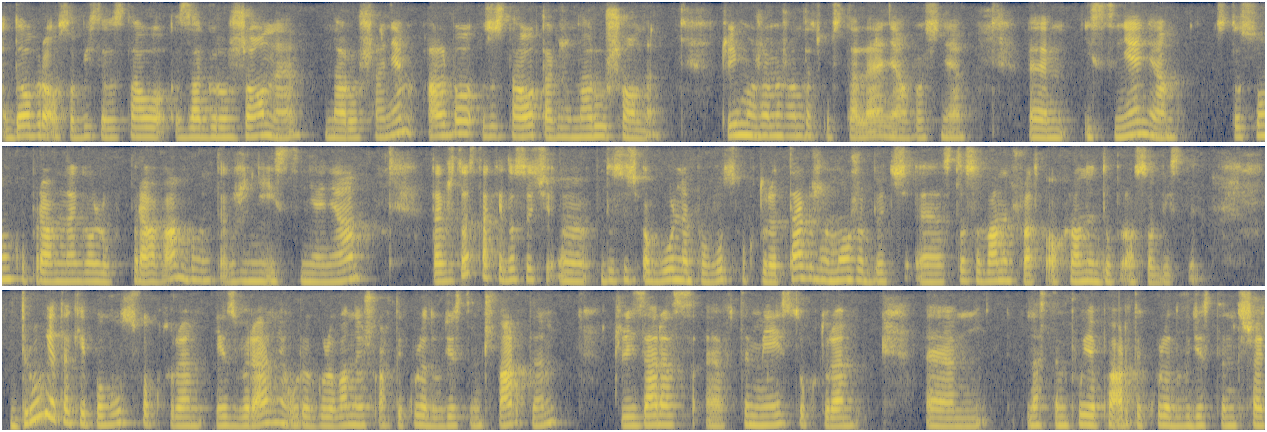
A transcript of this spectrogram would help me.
dobro osobiste zostało zagrożone naruszeniem albo zostało także naruszone. Czyli możemy żądać ustalenia właśnie istnienia stosunku prawnego lub prawa, bądź także nieistnienia. Także to jest takie dosyć, e, dosyć ogólne powództwo, które także może być e, stosowane w przypadku ochrony dóbr osobistych. Drugie takie powództwo, które jest wyraźnie uregulowane już w artykule 24, czyli zaraz e, w tym miejscu, które następuje po artykule 23,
